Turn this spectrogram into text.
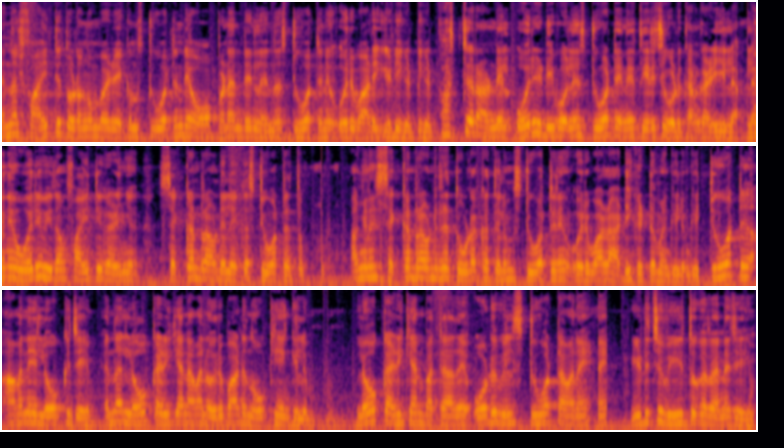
എന്നാൽ ഫൈറ്റ് തുടങ്ങുമ്പോഴേക്കും സ്റ്റുവർട്ടിന്റെ ഓപ്പണന്റിൽ നിന്ന് സ്റ്റുവർട്ടിന് ഒരുപാട് ഇടി കിട്ടി. ഫസ്റ്റ് റൗണ്ടിൽ ഒരു ഇടി പോലും സ്റ്റുവർട്ടിന് തിരിച്ചു കൊടുക്കാൻ കഴിയില്ല. അങ്ങനെ ഒരുവിധം ഫൈറ്റ് കഴിഞ്ഞ് സെക്കൻഡ് റൗണ്ടിലേക്ക് സ്റ്റുവർട്ട് എത്തും. അങ്ങനെ സെക്കൻഡ് റൗണ്ടിന്റെ തുടക്കത്തിലും സ്റ്റുവർട്ടിന് ഒരുപാട് അടി കിട്ടുമെങ്കിലും സ്റ്റുവർട്ട് അവനെ ലോക്ക് ചെയ്യും. എന്നാൽ ലോക്ക് കഴിക്കാൻ അവൻ ഒരുപാട് നോക്കിയെങ്കിലും ലോക്ക് കഴിക്കാൻ പറ്റാതെ ഒടുവിൽ സ്റ്റുവർട്ട് അവനെ ഇടിച്ചു വീഴ്ത്തുക തന്നെ ചെയ്യും.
